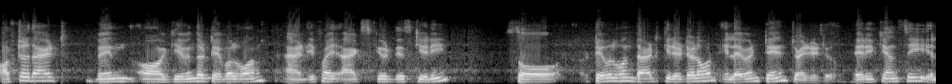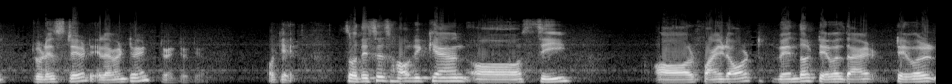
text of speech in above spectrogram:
after that when uh, given the table 1 and if I execute this query so table 1 that created on 11 10 22 here you can see today's date 11 10 22 okay so this is how we can uh, see or find out when the table that table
